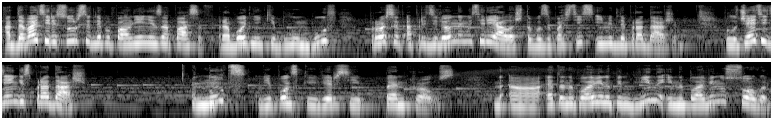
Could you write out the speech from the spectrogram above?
Отдавайте ресурсы для пополнения запасов. Работники Bloom Booth просят определенные материалы, чтобы запастись ими для продажи. Получайте деньги с продаж. Nuts в японской версии Pencrows – это наполовину пингвины и наполовину совы.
